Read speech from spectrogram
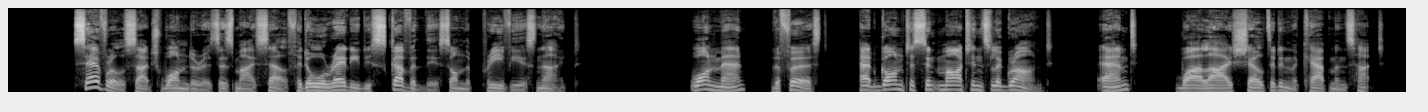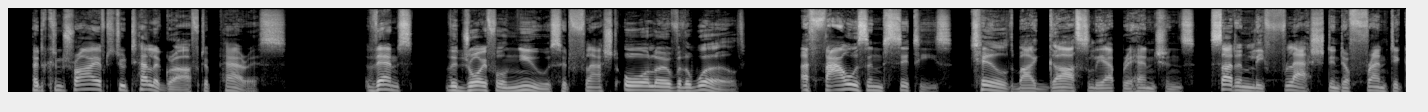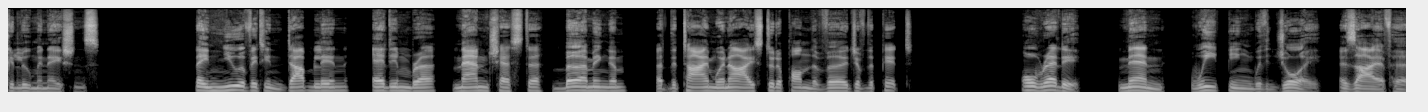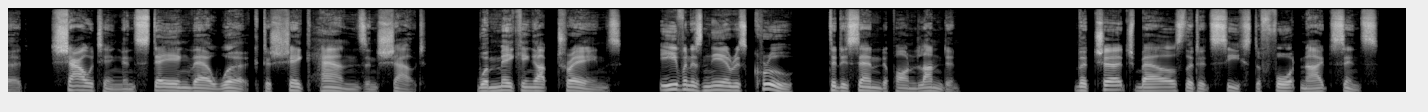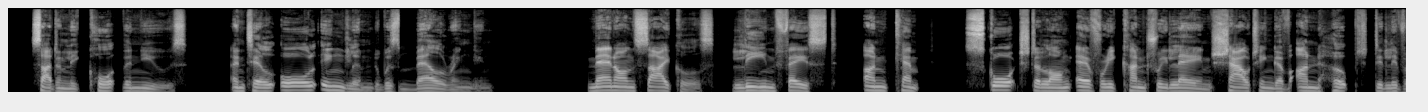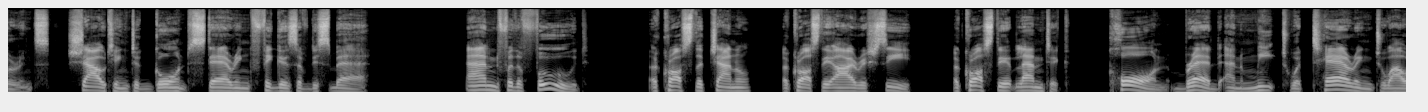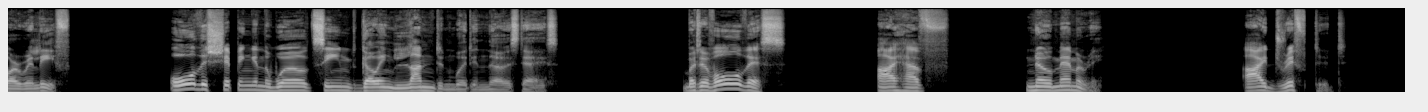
several such wanderers as myself had already discovered this on the previous night. One man, the first, had gone to St. Martin's le Grand, and, while I sheltered in the cabman's hut, had contrived to telegraph to Paris. Thence the joyful news had flashed all over the world. A thousand cities, chilled by ghastly apprehensions, suddenly flashed into frantic illuminations. They knew of it in Dublin, Edinburgh, Manchester, Birmingham, at the time when I stood upon the verge of the pit. Already, men, weeping with joy, as I have heard, shouting and staying their work to shake hands and shout, were making up trains, even as near as Crewe, to descend upon London. The church bells that had ceased a fortnight since suddenly caught the news, until all England was bell ringing. Men on cycles, lean faced, unkempt, scorched along every country lane, shouting of unhoped deliverance, shouting to gaunt, staring figures of despair. And for the food, across the Channel, across the Irish Sea, across the Atlantic, corn, bread, and meat were tearing to our relief. All the shipping in the world seemed going Londonward in those days. But of all this, I have no memory. I drifted,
